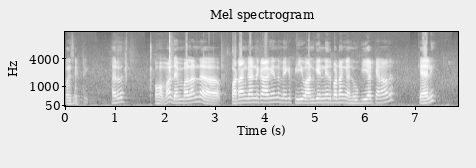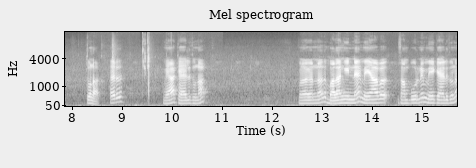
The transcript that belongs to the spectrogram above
ඔය සෙට් එක. හරිද? ඔහොම දැන් බලන්න පටන් ගන්න කාගෙන්ද? මේකේ P1 ගෙන් නේද පටන් ගන්න? ඌ කීයක් යනවද? කෑලි? තුනක්. හරිද? මෙයා කෑලි තුනක්. මොනා ගන්නවද? බලන් ඉන්නේ මෙයාව සම්පූර්ණයෙන් මේ කෑලි තුන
